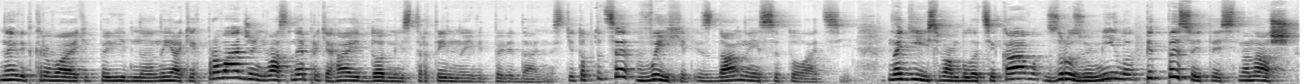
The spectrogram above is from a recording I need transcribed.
не відкривають відповідно ніяких проваджень, вас не притягають до адміністративної відповідальності. Тобто це вихід із даної ситуації. Надіюсь, вам було цікаво, зрозуміло. Підписуйтесь на наш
